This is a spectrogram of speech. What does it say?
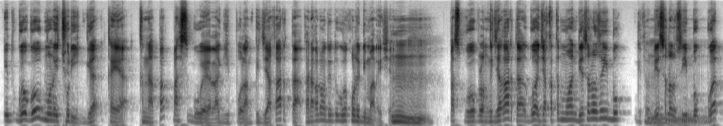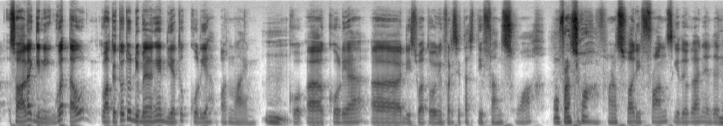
itu gue gue mulai curiga kayak kenapa pas gue lagi pulang ke Jakarta karena kan waktu itu gue kuliah di Malaysia. Pas gue pulang ke Jakarta, gue ajak ketemuan dia selalu sibuk gitu. Dia selalu sibuk. Gue soalnya gini, gue tahu waktu itu tuh dibilangnya dia tuh kuliah online, Ku- eh, kuliah eh, di suatu universitas di François, Oh François. François di France gitu kan, ada mm.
